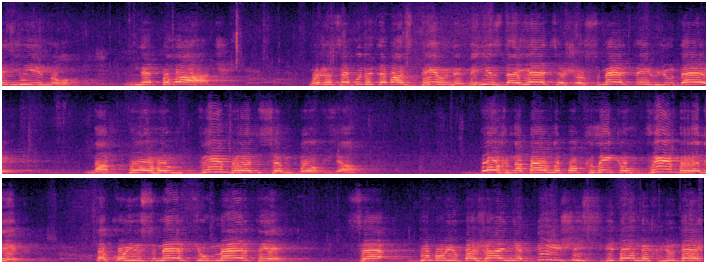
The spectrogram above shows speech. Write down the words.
Україно, не плач. Може, це буде для вас дивним. Мені здається, що смерть тих людей на Богом вибранцям Бог взяв. Бог, напевно, покликав вибраних такою смертю вмерти. Це, думаю, бажання більшість свідомих людей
